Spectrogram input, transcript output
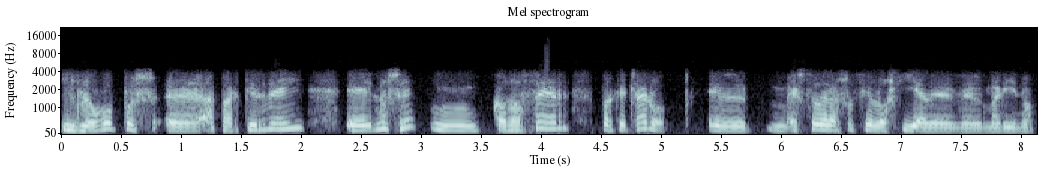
y luego pues eh, a partir de ahí no sé mm, conocer porque claro el, esto de la sociología del marino,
